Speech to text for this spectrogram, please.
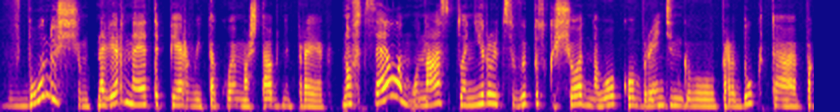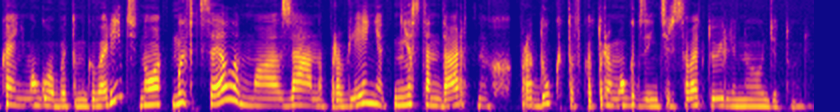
в будущем, наверное, это первый такой масштабный проект. Но в целом у нас планируется выпуск еще одного ко-брендингового продукта. Пока я не могу об этом говорить, но мы в целом а, за направление нестандартных продуктов, которые могут заинтересовать ту или иную аудиторию.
